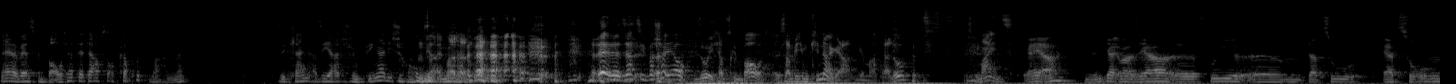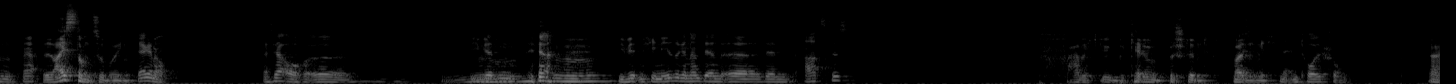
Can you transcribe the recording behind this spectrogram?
naja, wer es gebaut hat, der darf es auch kaputt machen, ne? Diese kleinen asiatischen Finger, die schrauben ja immer da dran. ja, der sagt sich wahrscheinlich auch, wieso, ich habe es gebaut. Das habe ich im Kindergarten gemacht, hallo? Das ist meins. Ja, ja. Die sind ja immer sehr äh, früh ähm, dazu erzogen, Ja. Leistung zu bringen. Ja, genau. Das ist ja auch, äh, wie, wird ein, ja, wie wird ein Chinese genannt, der, äh, der ein Arzt ist? Habe ich kenne bestimmt. Weiß ich nicht. Eine Enttäuschung. Ah,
